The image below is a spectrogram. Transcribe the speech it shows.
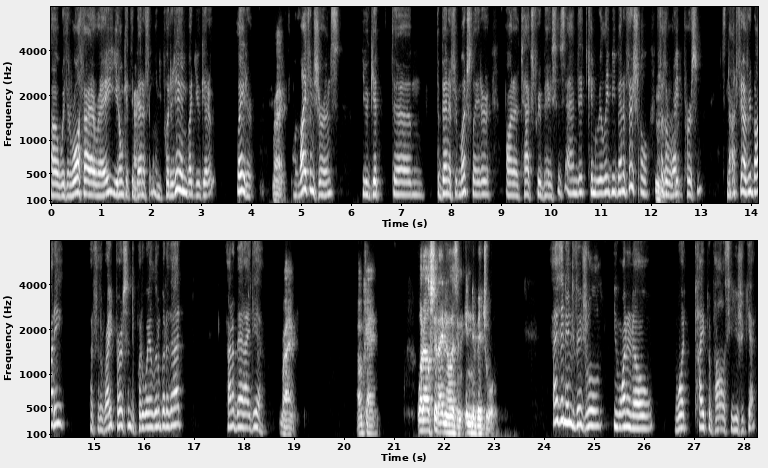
Uh, with a Roth IRA, you don't get the right. benefit when you put it in, but you get it later. Right. With life insurance, you get um, the benefit much later on a tax-free basis, and it can really be beneficial mm. for the right person. It's not for everybody, but for the right person to put away a little bit of that, not a bad idea. Right. Okay. What else should I know as an individual? As an individual, you want to know what type of policy you should get.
